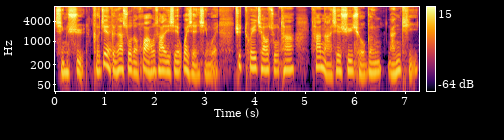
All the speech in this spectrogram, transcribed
情绪，可见可能他说的话，或是他的一些外显行为，去推敲出他他哪些需求跟难题。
